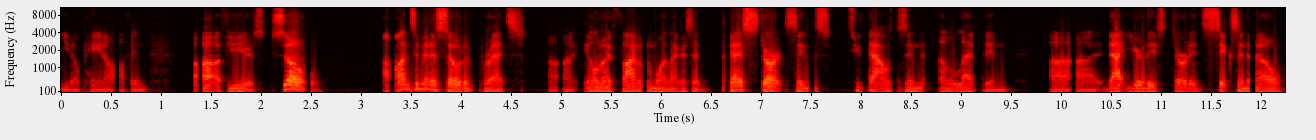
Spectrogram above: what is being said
you know, paying off in uh, a few years. So on to Minnesota, Brett. Uh, Illinois five and one. Like I said, best start since 2011. Uh, that year they started six and zero,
